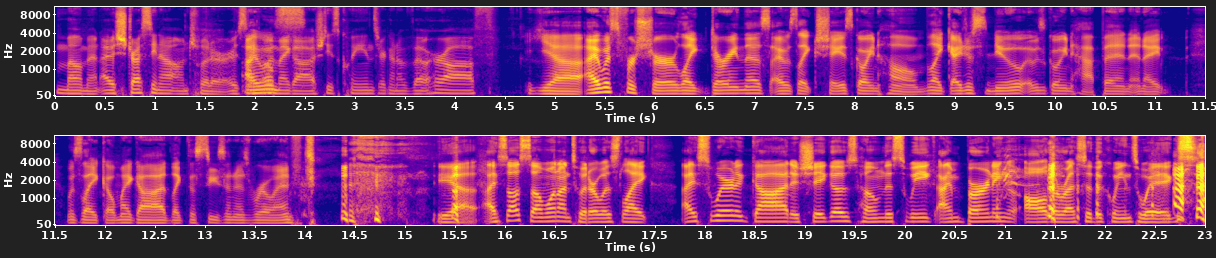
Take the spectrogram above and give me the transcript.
moment. I was stressing out on Twitter. I was I like, oh my gosh, these queens are gonna vote her off. Yeah, I was for sure like during this, I was like, Shea's going home. Like I just knew it was going to happen, and I was like, oh my god, like the season is ruined. yeah, I saw someone on Twitter was like, "I swear to God, if Shea goes home this week, I'm burning all the rest of the Queen's wigs."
